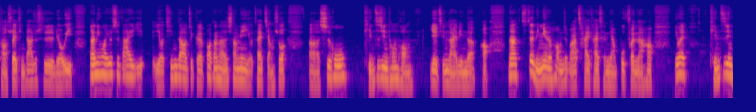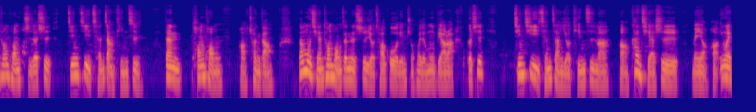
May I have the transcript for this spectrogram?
好，所以请大家就是留意。那另外就是大家有有听到这个报章上面有在讲说，呃，似乎停滞性通膨也已经来临了，好，那这里面的话，我们就把它拆开成两部分了哈，因为。停滞性通膨指的是经济成长停滞，但通膨啊窜高。那目前通膨真的是有超过联准会的目标啦。可是经济成长有停滞吗？啊，看起来是没有哈，因为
